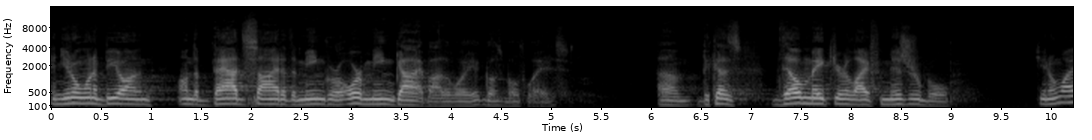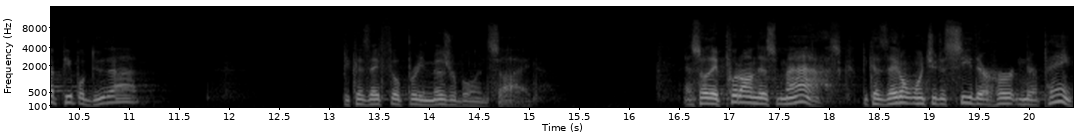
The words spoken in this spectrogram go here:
And you don't want to be on, on the bad side of the mean girl or mean guy, by the way. It goes both ways. Um, because they'll make your life miserable. Do you know why people do that? Because they feel pretty miserable inside. And so they put on this mask because they don't want you to see their hurt and their pain.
